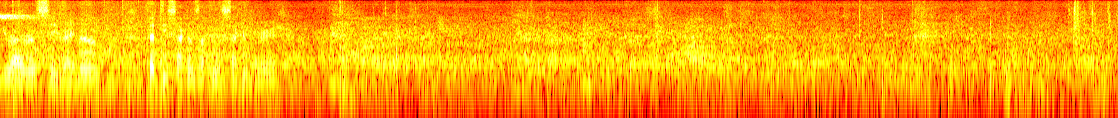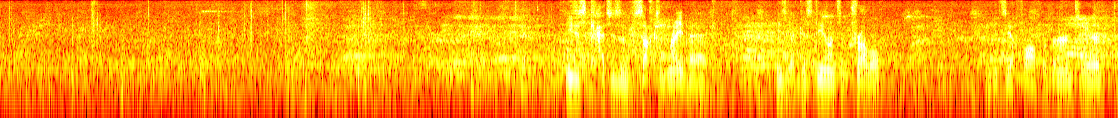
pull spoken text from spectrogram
The driver's seat right now. 50 seconds left in the second period. He just catches him, sucks him right back. He's got Castillo in some trouble. You can see a fall for Burns here.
